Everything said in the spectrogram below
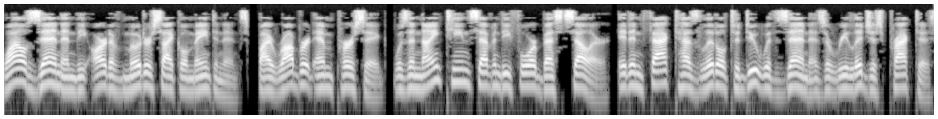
While Zen and the Art of Motorcycle Maintenance, by Robert M. Pirsig, was a 1974 bestseller, it in fact has little to do with Zen as a religious practice,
